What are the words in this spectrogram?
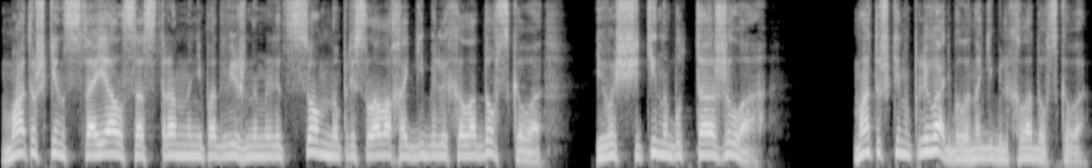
Матушкин стоял со странно неподвижным лицом, но при словах о гибели Холодовского его щетина будто ожила — Матушкину плевать было на гибель Холодовского.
